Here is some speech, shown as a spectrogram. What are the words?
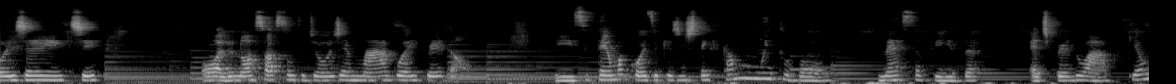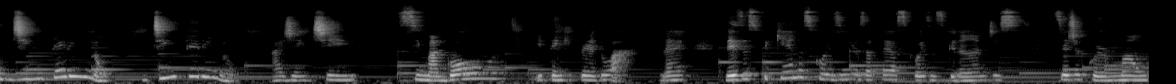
Oi, gente. Olha, o nosso assunto de hoje é mágoa e perdão. E se tem uma coisa que a gente tem que ficar muito bom nessa vida é de perdoar, que é o dia inteirinho, dia inteirinho. A gente se magoa e tem que perdoar, né? Desde as pequenas coisinhas até as coisas grandes, seja com o irmão,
